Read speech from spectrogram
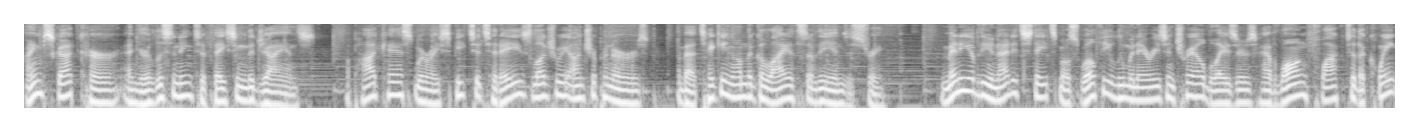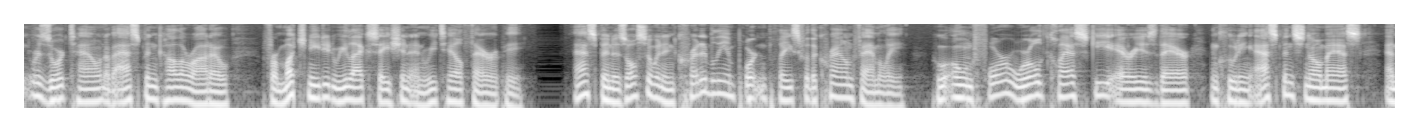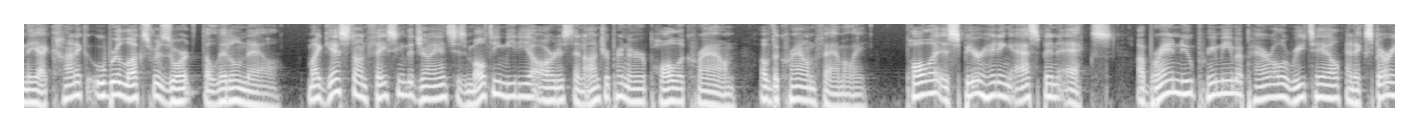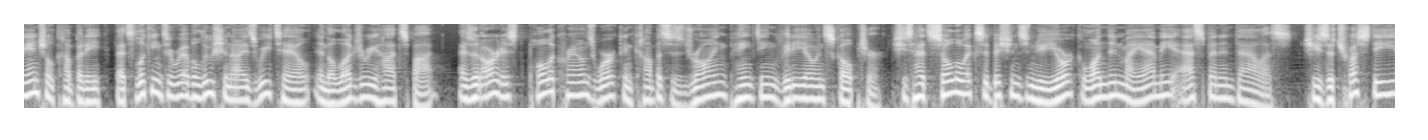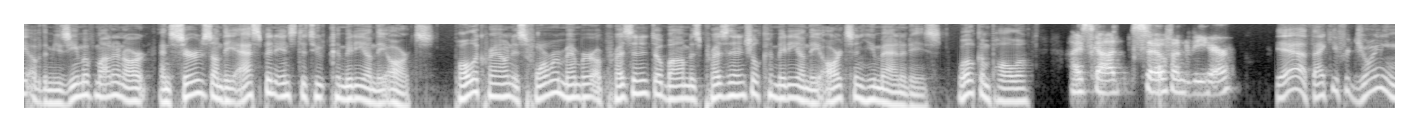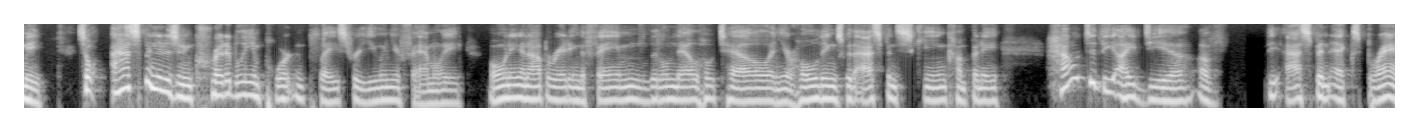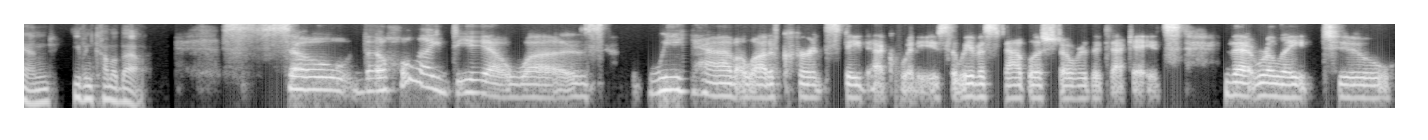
I'm Scott Kerr, and you're listening to Facing the Giants, a podcast where I speak to today's luxury entrepreneurs about taking on the Goliaths of the industry. Many of the United States' most wealthy luminaries and trailblazers have long flocked to the quaint resort town of Aspen, Colorado for much needed relaxation and retail therapy. Aspen is also an incredibly important place for the Crown family, who own four world class ski areas there, including Aspen Snowmass and the iconic Uber Lux resort, the Little Nell. My guest on Facing the Giants is multimedia artist and entrepreneur Paula Crown of the Crown family. Paula is spearheading Aspen X, a brand new premium apparel, retail, and experiential company that's looking to revolutionize retail in the luxury hotspot. As an artist, Paula Crown's work encompasses drawing, painting, video, and sculpture. She's had solo exhibitions in New York, London, Miami, Aspen, and Dallas. She's a trustee of the Museum of Modern Art and serves on the Aspen Institute Committee on the Arts. Paula Crown is former member of President Obama's Presidential Committee on the Arts and Humanities. Welcome, Paula. Hi, Scott. So fun to be here. Yeah, thank you for joining me. So, Aspen is an incredibly important place for you and your family owning and operating the famed Little Nell Hotel and your holdings with Aspen Skiing Company. How did the idea of the Aspen X brand even come about? So, the whole idea was we have a lot of current state equities that we've established over the decades that relate to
